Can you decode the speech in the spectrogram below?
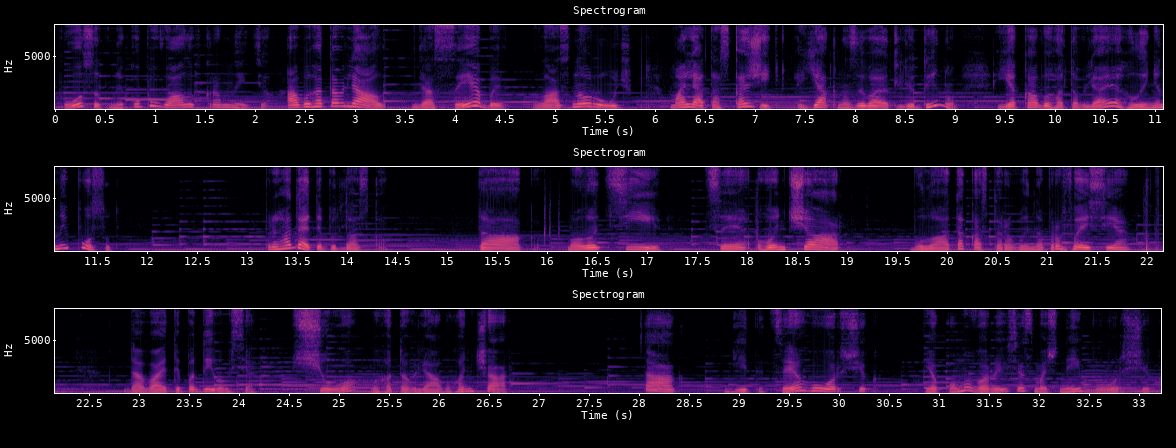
посуд не купували в крамницях, а виготовляли для себе власноруч. Малята, скажіть, як називають людину, яка виготовляє глиняний посуд? Пригадайте, будь ласка. Так, молодці, це гончар. Була така старовинна професія. Давайте подивимося, що виготовляв гончар. Так, діти, це горщик, в якому варився смачний борщик.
